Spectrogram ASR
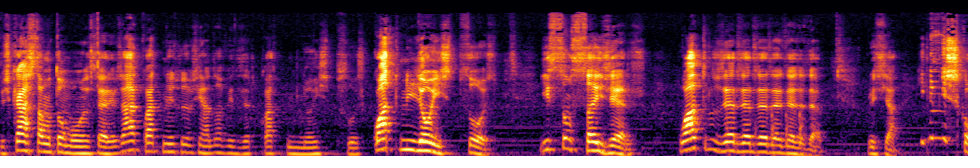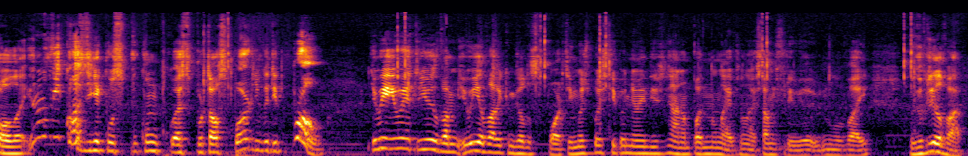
Os casos estavam tão bons, a sério. Já há 4 milhões de pessoas vacinadas, ouvi dizer 4 milhões de pessoas. 4 milhões de pessoas! Isso são 6 zeros. 4 0 0 0 0 0 0. Por isso já. E na minha escola, eu não vi quase ninguém com, com, a suportar o Sporting. Eu tipo, bro! Eu ia, eu ia, eu ia, levar, eu ia levar a camisola do Sporting, mas depois tipo, a minha mãe disse: Ah, não pode, não leves, não leves, está muito frio. Eu não levei. Mas eu queria levar.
